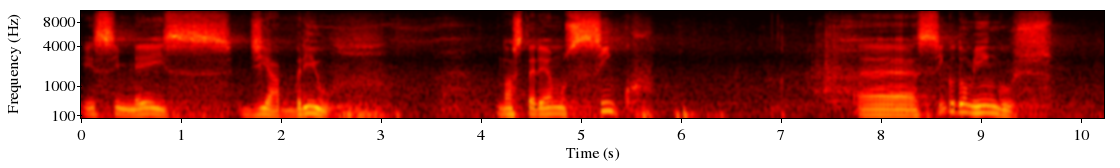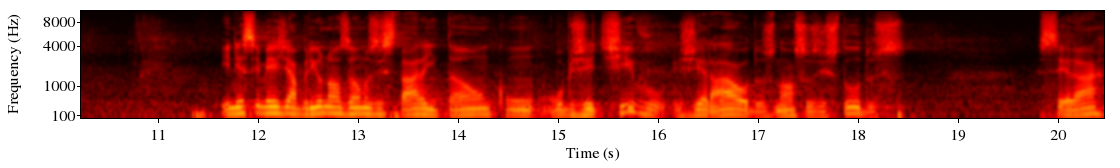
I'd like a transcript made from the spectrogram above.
esse mês de abril, nós teremos cinco, é, cinco domingos. E nesse mês de abril nós vamos estar então com o objetivo geral dos nossos estudos será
